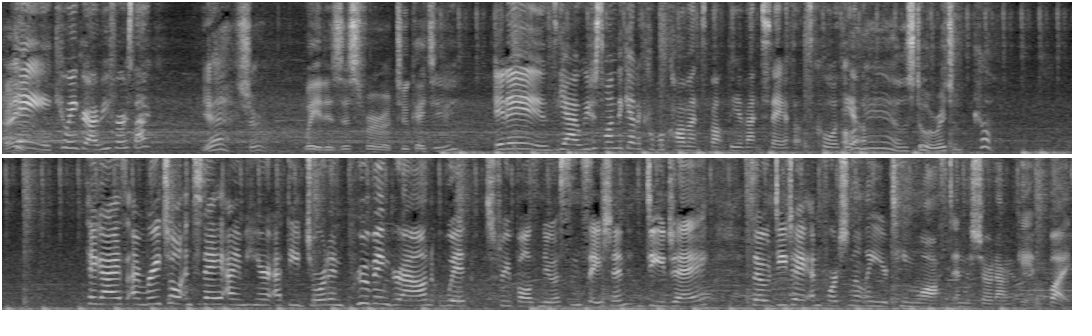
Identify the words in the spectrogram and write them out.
hey, hey. can we grab you for a sec? Yeah, sure. Wait, is this for 2K TV? It is. Yeah, we just wanted to get a couple comments about the event today, if that's cool with Oh, you. yeah, yeah, let's do it, Rachel. Cool. Hey guys, I'm Rachel, and today I'm here at the Jordan Proving Ground with Streetball's newest sensation, DJ. So, DJ, unfortunately, your team lost in the showdown game, but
